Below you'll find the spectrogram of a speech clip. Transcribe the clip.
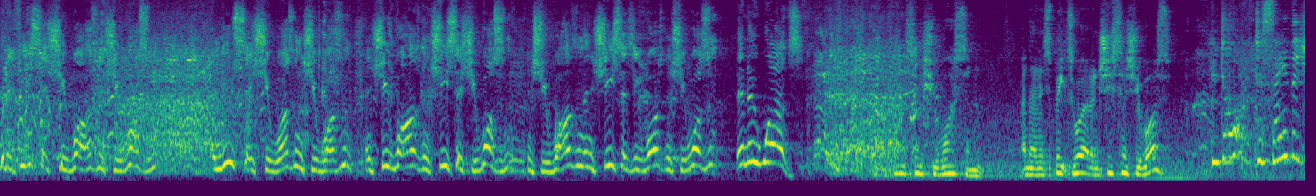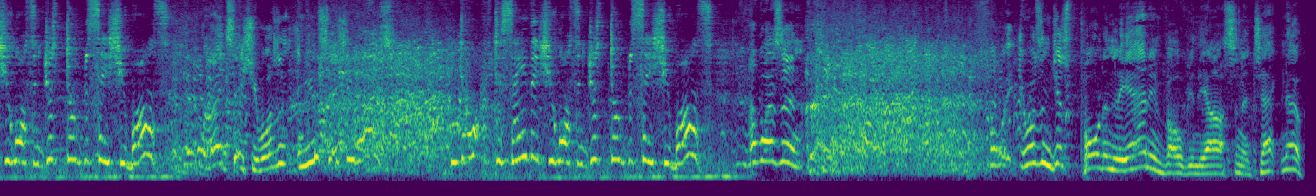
But if he says she was and she wasn't, and you say she was and she wasn't, and she was and she says she wasn't, and she wasn't, and she says he was and she wasn't, then who was? What if I say she wasn't? And then I speak to her and she says she was? You don't have to say that she wasn't, just don't say she was. Well, I'd say she wasn't, and you say she was. You don't have to say that she wasn't, just don't say she was. I wasn't. It wasn't just Paul and Leanne involved in the arson attack, no.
